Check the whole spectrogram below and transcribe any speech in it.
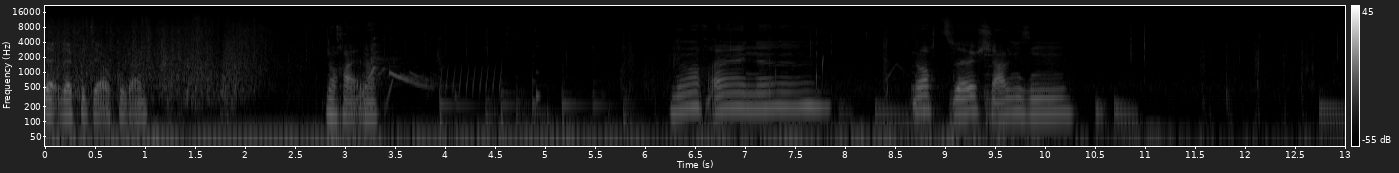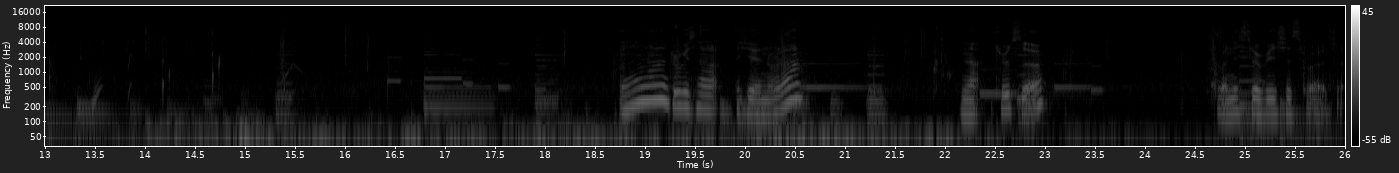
Der, der fühlt sich auch gut an. Noch einer. Noch eine. Noch zwölf Chancen. Ah, du gehst nach hier hin, oder? Na, tschüsse. Aber nicht so, wie ich es wollte.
